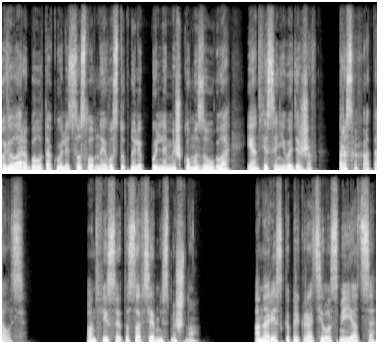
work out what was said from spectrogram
У Вилара было такое лицо, словно его стукнули пыльным мешком из-за угла, и Анфиса, не выдержав, расхохоталась. «Анфиса, это совсем не смешно». Она резко прекратила смеяться,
